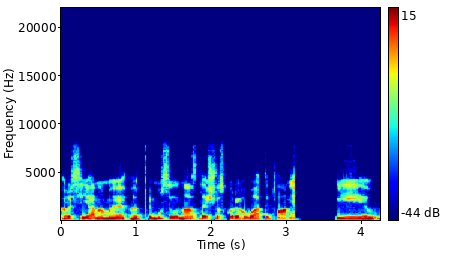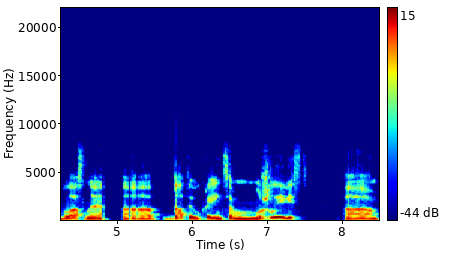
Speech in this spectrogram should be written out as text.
росіянами, е, примусили нас дещо скоригувати плани і, власне, дати українцям можливість е,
